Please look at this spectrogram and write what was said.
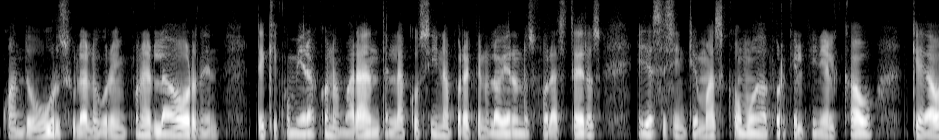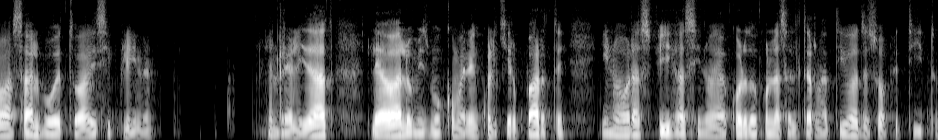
Cuando Úrsula logró imponer la orden de que comiera con Amaranta en la cocina para que no la vieran los forasteros, ella se sintió más cómoda porque al fin y al cabo quedaba a salvo de toda disciplina. En realidad le daba lo mismo comer en cualquier parte y no horas fijas sino de acuerdo con las alternativas de su apetito.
